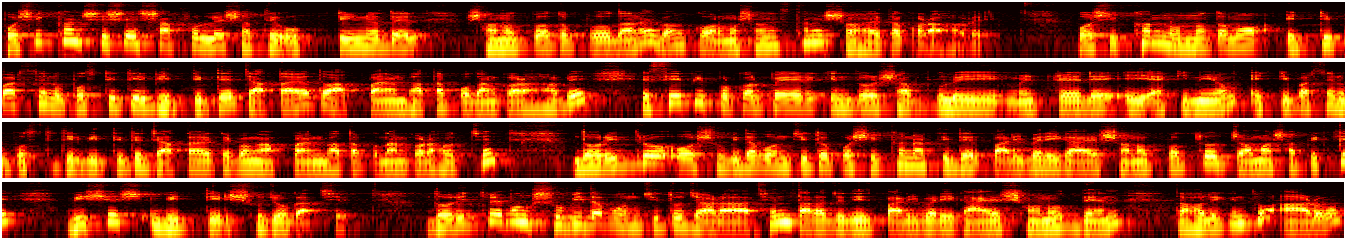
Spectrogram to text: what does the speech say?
প্রশিক্ষণ শেষে সাফল্যের সাথে উত্তীর্ণদের সনদপত্র প্রদান এবং কর্মসংস্থানের সহায়তা করা হবে। প্রশিক্ষণ ন্যূনতম এইট্টি পার্সেন্ট উপস্থিতির ভিত্তিতে যাতায়াত ও আপ্যায়ন ভাতা প্রদান করা হবে। এসিপি প্রকল্পের কিন্তু সবগুলি ট্রেডে এই একই নিয়ম এইট্টি পার্সেন্ট উপস্থিতির ভিত্তিতে যাতায়াত এবং আপ্যায়ন ভাতা প্রদান করা হচ্ছে। দরিদ্র ও সুবিধাবঞ্চিত প্রশিক্ষণার্থীদের পারিবারিক আয়ের সনদপত্র জমা সাপেক্ষে বিশেষ বৃত্তির সুযোগ আছে। দরিদ্র এবং সুবিধা বঞ্চিত যারা আছেন, তারা যদি পারিবারিক আয়ের সনদ দেন, তাহলে কিন্তু আরও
